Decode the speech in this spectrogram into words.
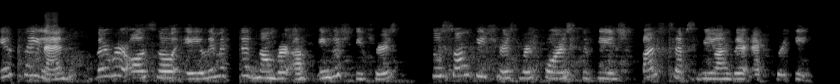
In Thailand, there were also a limited number of English teachers, so some teachers were forced to teach concepts beyond their expertise.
